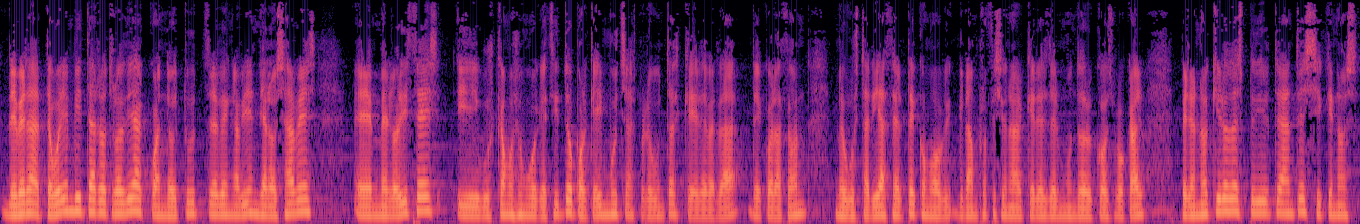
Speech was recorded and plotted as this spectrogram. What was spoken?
de verdad te voy a invitar otro día, cuando tú te venga bien, ya lo sabes, eh, me lo dices y buscamos un huequecito porque hay muchas preguntas que de verdad, de corazón, me gustaría hacerte como gran profesional que eres del mundo del coach vocal, pero no quiero despedirte antes, sí que nos,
